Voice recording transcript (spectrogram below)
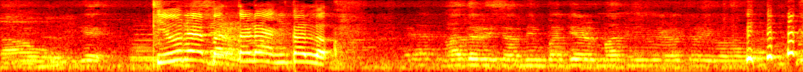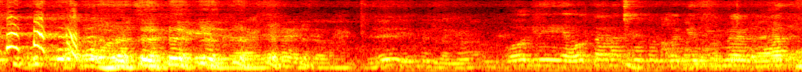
ನಾವು ಹೀಗೆ ಇವರೇ ಬರ್ತಡೆ ಅಂಕಲ್. ಮಾತಾಡಿ ಸರ್ ನಿಮ್ಮ ಬಗ್ಗೆ ಹೇಳಿ ಮಾತು ನೀವು ಹೇಳ್ತಾರೆ ಹೋಗ್ಲಿ ಹೋಗಿ ಅವತಾರ ಕೂಟದ ಬಗ್ಗೆ ನಿಮ್ಮ ಹೇಳಿ ಮಾತು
